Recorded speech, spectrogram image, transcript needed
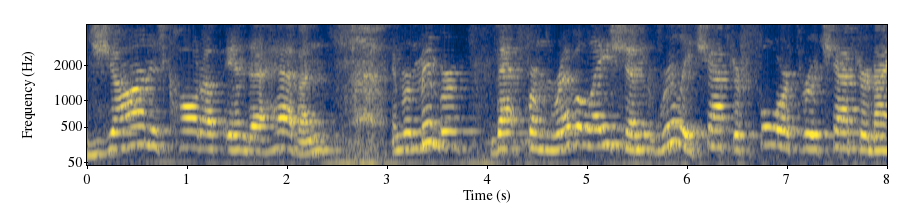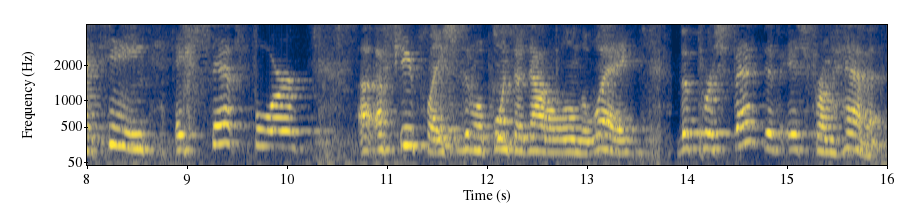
John is caught up into heaven. And remember that from Revelation, really chapter 4 through chapter 19, except for uh, a few places, and we'll point those out along the way, the perspective is from heaven.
